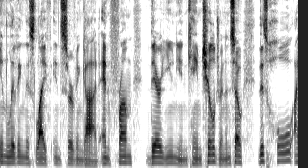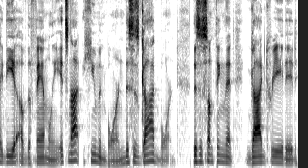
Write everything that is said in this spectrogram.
in living this life in serving God. And from their union came children. And so, this whole idea of the family, it's not human born, this is God born. This is something that God created,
